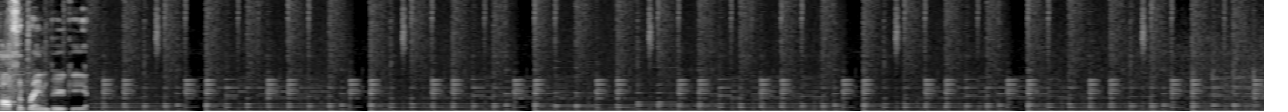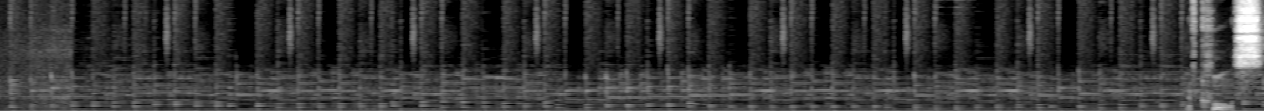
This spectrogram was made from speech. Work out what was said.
half a brain boogie. And of course,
